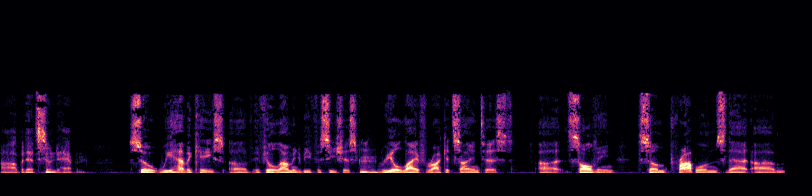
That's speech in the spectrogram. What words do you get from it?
Uh, but that's soon to happen. So we have a case of, if you'll allow me to be facetious, Mm-hmm. real life rocket scientists uh, solving some problems that, um,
